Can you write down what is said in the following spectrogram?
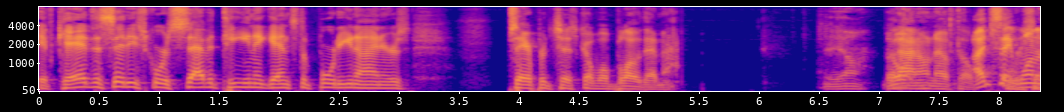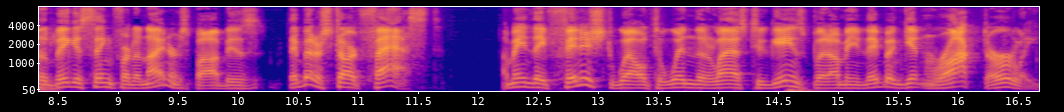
If Kansas City scores 17 against the 49ers, San Francisco will blow them out. Yeah. But I don't know if they'll. I'd say one of the biggest thing for the Niners, Bob, is they better start fast. I mean, they finished well to win their last two games, but I mean, they've been getting rocked early.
